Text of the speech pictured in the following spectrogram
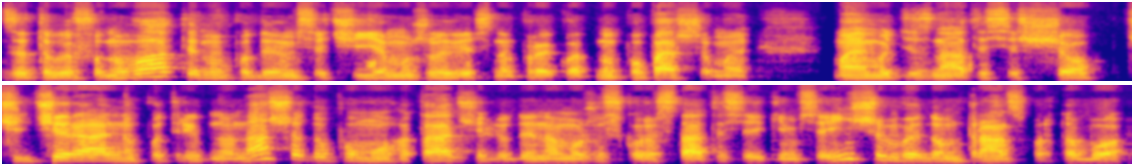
зателефонувати. Ми подивимося, чи є можливість, наприклад. Ну, по-перше, ми маємо дізнатися, що чи, чи реально потрібна наша допомога, та чи людина може скористатися якимось іншим видом транспорту, або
